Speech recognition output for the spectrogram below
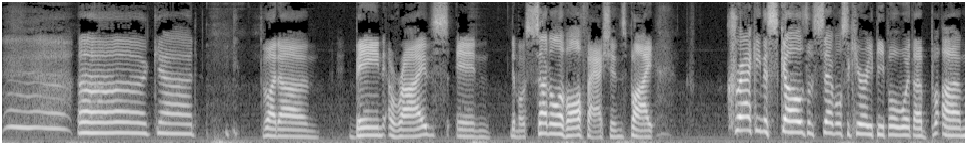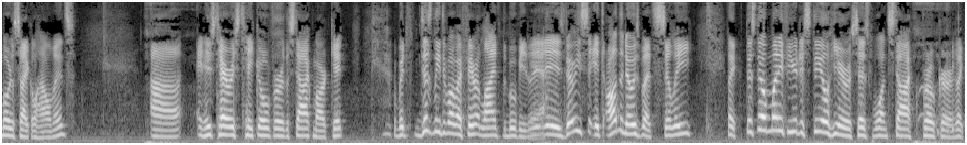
Oh God! But um, Bane arrives in the most subtle of all fashions by cracking the skulls of several security people with a uh, motorcycle helmets. Uh, and his terrorists take over the stock market. Which does lead to one of my favorite lines in the movie. Yeah. It is very it's on the nose, but it's silly. Like, there's no money for you to steal here, says one stockbroker. like,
